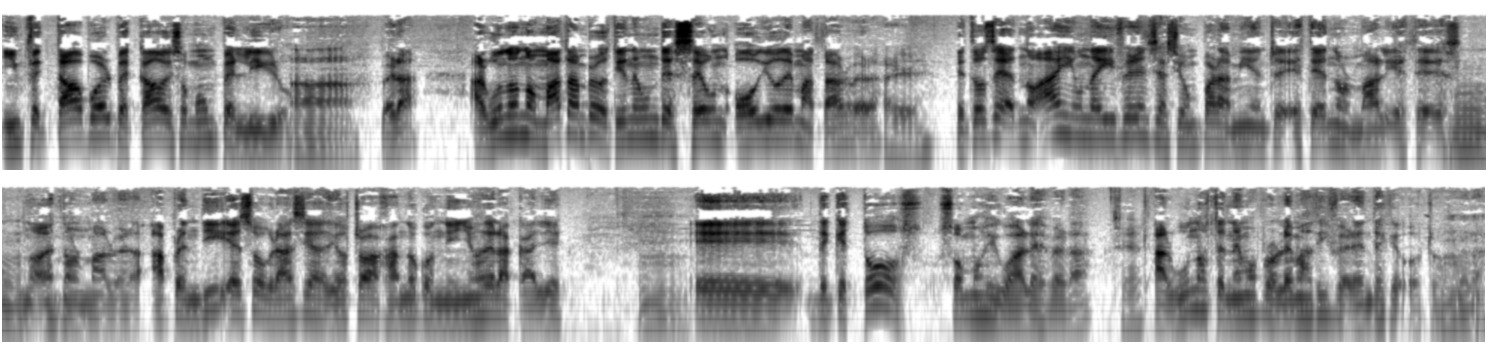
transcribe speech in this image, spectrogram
Infectados por el pecado y somos un peligro. Ah, ¿verdad? Algunos nos matan, pero tienen un deseo, un odio de matar, ¿verdad? Entonces, no hay una diferenciación para mí entre este es normal y este es, Mm. no es normal, ¿verdad? Aprendí eso, gracias a Dios, trabajando con niños de la calle, Mm. eh, de que todos somos iguales, ¿verdad? Cierto. Algunos tenemos problemas diferentes que otros, ¿verdad?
